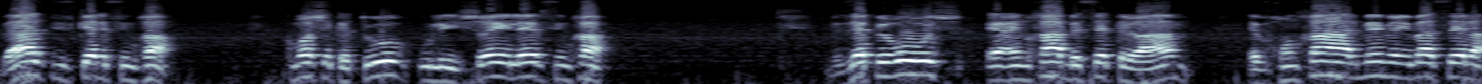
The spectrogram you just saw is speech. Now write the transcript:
ואז תזכה לשמחה, כמו שכתוב, ולישרי לב שמחה. וזה פירוש הענך בסתר העם, אבחונך על מי מריבה סלע.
